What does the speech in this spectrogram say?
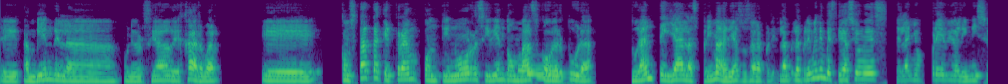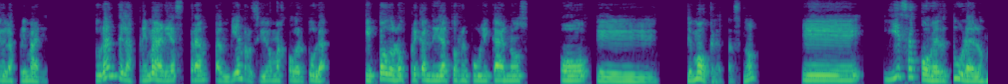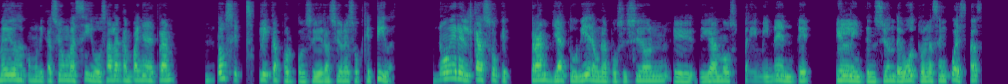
eh, también de la Universidad de Harvard, constata que Trump continuó recibiendo más cobertura durante ya las primarias, o sea, la, primera investigación es del año previo al inicio de las primarias. Durante las primarias, Trump también recibió más cobertura que todos los precandidatos republicanos o eh, demócratas, ¿no? Eh, y esa cobertura de los medios de comunicación masivos a la campaña de Trump no se explica por consideraciones objetivas. No era el caso que Trump ya tuviera una posición, eh, digamos, preeminente en la intención de voto en las encuestas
